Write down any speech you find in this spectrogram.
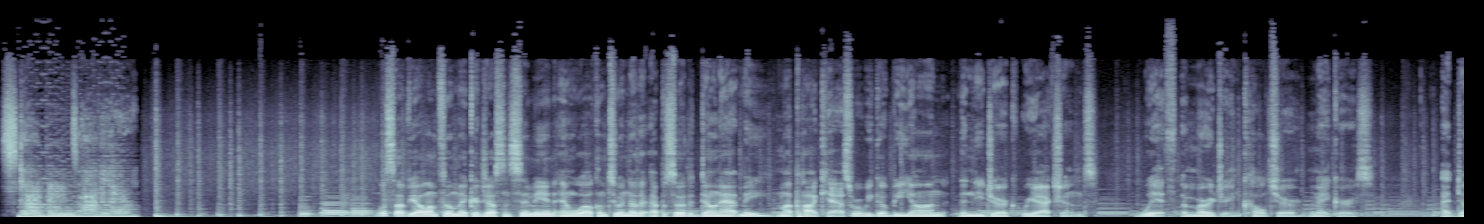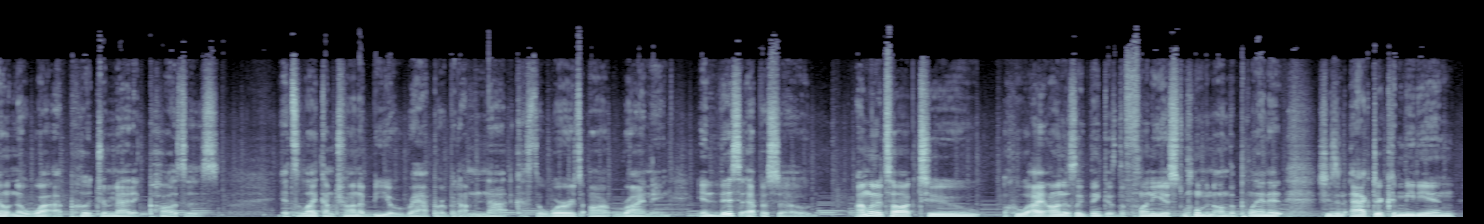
What's up, y'all? I'm filmmaker Justin Simien, and welcome to another episode of Don't At Me, my podcast where we go beyond the knee jerk reactions with emerging culture makers. I don't know why I put dramatic pauses. It's like I'm trying to be a rapper, but I'm not because the words aren't rhyming. In this episode, I'm going to talk to who I honestly think is the funniest woman on the planet. She's an actor, comedian,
